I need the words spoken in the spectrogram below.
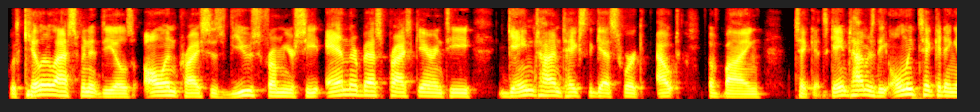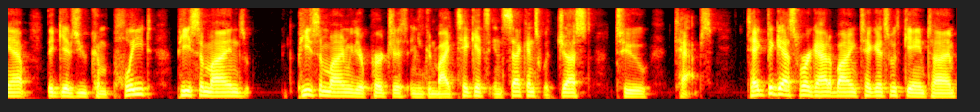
with killer last minute deals, all in prices, views from your seat, and their best price guarantee. Game time takes the guesswork out of buying tickets. Game time is the only ticketing app that gives you complete peace of mind peace of mind with your purchase, and you can buy tickets in seconds with just two taps. Take the guesswork out of buying tickets with Game Time.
